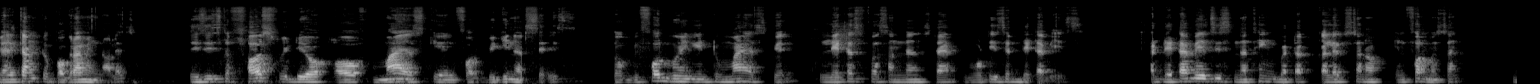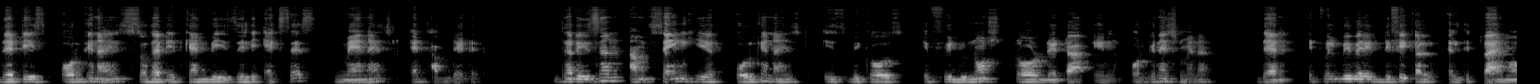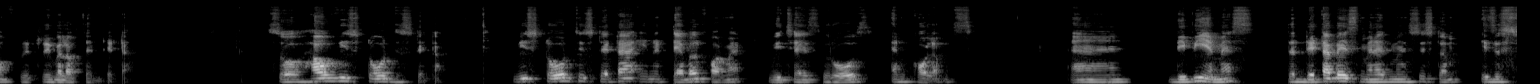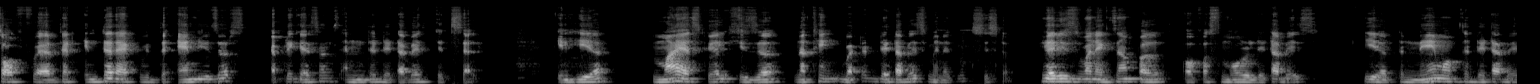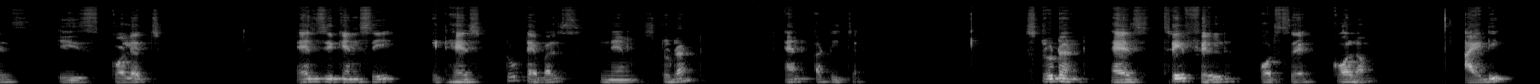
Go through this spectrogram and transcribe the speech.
Welcome to Programming Knowledge. This is the first video of MySQL for Beginner series. So before going into MySQL, let us first understand what is a database. A database is nothing but a collection of information that is organized so that it can be easily accessed, managed and updated. The reason I'm saying here organized is because if we do not store data in organized manner, then it will be very difficult at the time of retrieval of the data. So how we store this data? We store this data in a table format which has rows and columns. And DBMS, the database management system, is a software that interact with the end users, applications and the database itself. In here, MySQL is a nothing but a database management system. Here is one example of a small database. Here the name of the database is college. As you can see, it has two tables named student and a teacher. Student has three field or say column ID,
